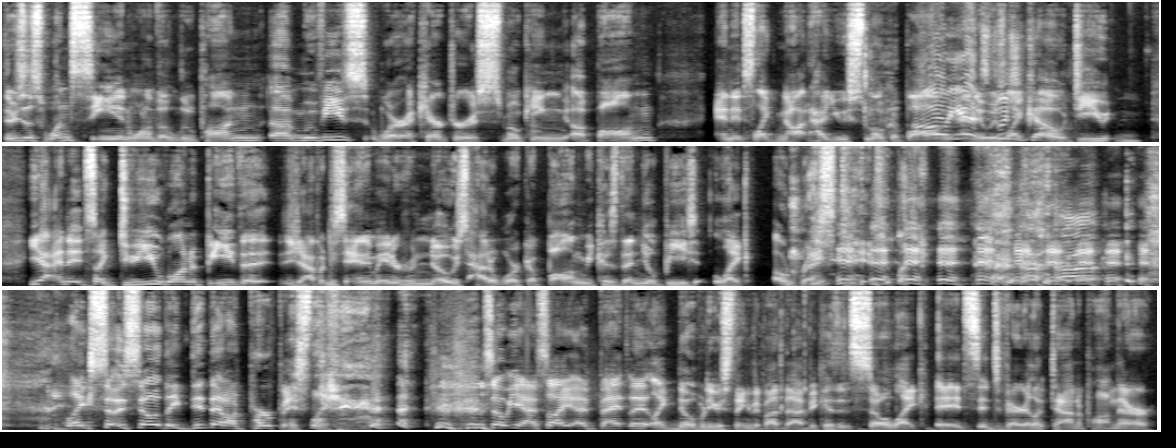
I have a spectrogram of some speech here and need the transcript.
There's this one scene in one of the Lupin uh, movies where a character is smoking a bong. And it's like not how you smoke a bong. Oh, yeah, and it was like, oh, do you? Yeah, and it's like, do you want to be the Japanese animator who knows how to work a bong? Because then you'll be like arrested. like, like so, so they did that on purpose. Like, so yeah, so I, I bet that like nobody was thinking about that because it's so like it's it's very looked down upon there.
